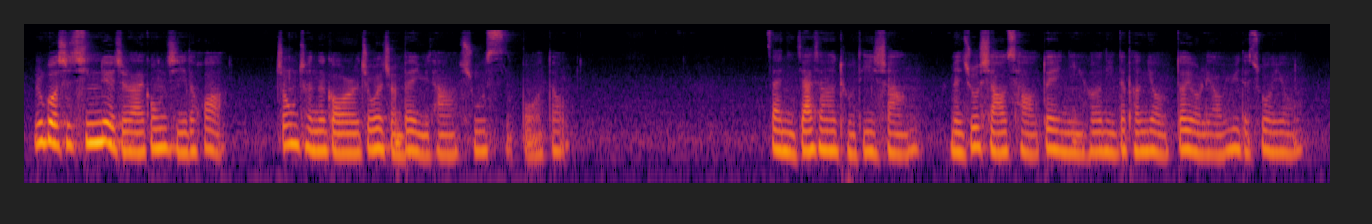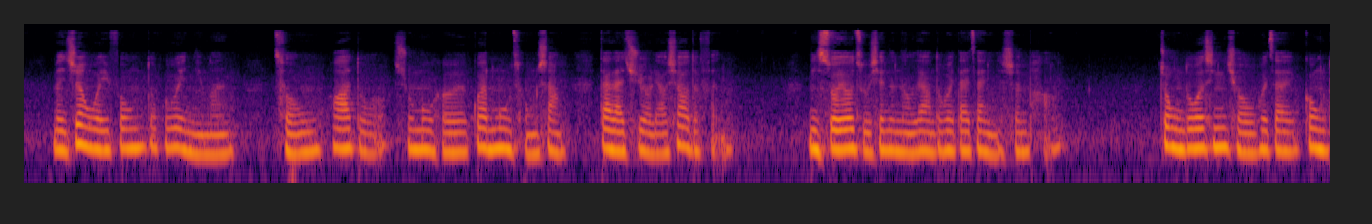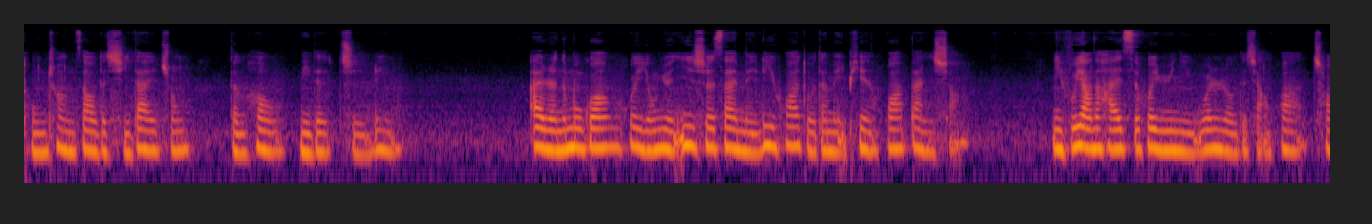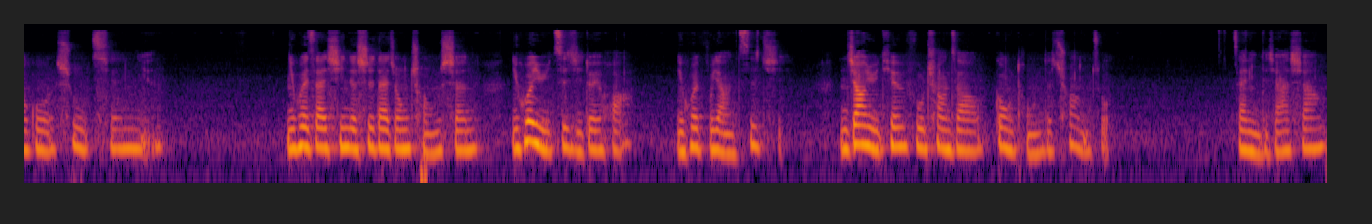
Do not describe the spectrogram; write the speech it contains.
如果是侵略者来攻击的话，忠诚的狗儿就会准备与他殊死搏斗。在你家乡的土地上。每株小草对你和你的朋友都有疗愈的作用，每阵微风都会为你们从花朵、树木和灌木丛上带来具有疗效的粉。你所有祖先的能量都会待在你的身旁，众多星球会在共同创造的期待中等候你的指令。爱人的目光会永远映射在美丽花朵的每片花瓣上。你抚养的孩子会与你温柔的讲话超过数千年。你会在新的世代中重生。你会与自己对话。你会抚养自己。你将与天父创造共同的创作。在你的家乡，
